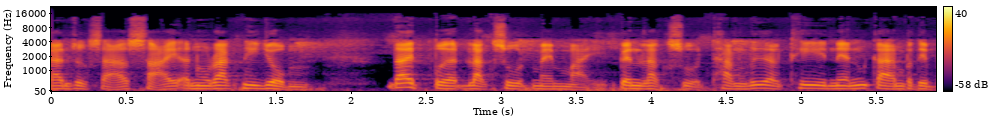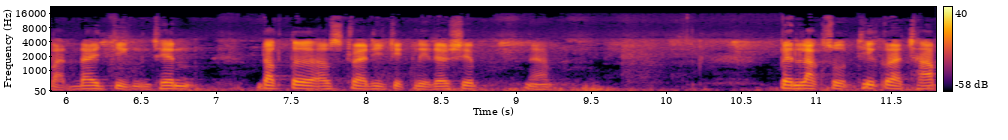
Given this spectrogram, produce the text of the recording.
การศึกษาสายอนุรักษ์นิยม ได้เปิดหลักสูตรใหม่ๆ เป็นหลักสูตรทางเลือกที่เน้นการปฏิบัติได้จริง เช่น Doctor of Strategic Leadership นะครับเป็นหลักสูตรที่กระชับ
